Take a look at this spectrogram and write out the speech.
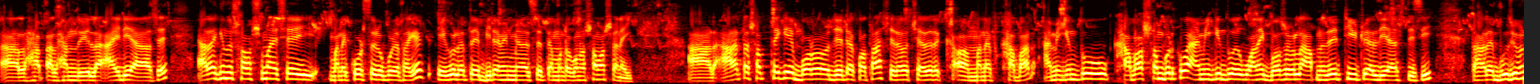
আলহা- আলহামদুলিল্লাহ আইডিয়া আছে। এরা কিন্তু সবসময় সেই মানে কোর্সের উপরে থাকে, এগুলোতে ভিটামিন মিনারেলসের তেমনটা কোনো সমস্যা নেই। আর আরেকটা সব থেকে বড় যেটা কথা, সেটা হচ্ছে এদের মানে খাবার। আমি কিন্তু খাবার সম্পর্কেও আমি কিন্তু অনেক বছর হলো আপনাদের টিউটোরিয়াল দিয়ে আসতেছি। তাহলে বুঝুন,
